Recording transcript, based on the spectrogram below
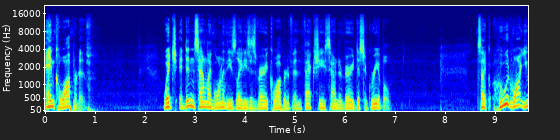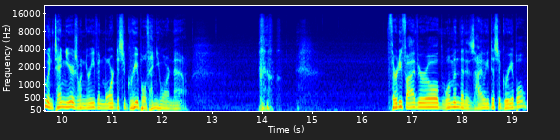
and cooperative. Which it didn't sound like one of these ladies is very cooperative. In fact, she sounded very disagreeable. It's like, who would want you in 10 years when you're even more disagreeable than you are now? 35 year old woman that is highly disagreeable?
